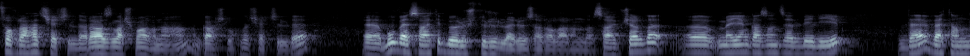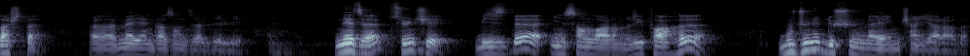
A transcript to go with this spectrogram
çox rahat şəkildə razılaşmaqla, qarşılıqlı şəkildə bu vəsaiti bölüşdürürlər öz aralarında. Sahibkar da müəyyən qazanc əldə eləyir və vətəndaş da müəyyən qazanc əldə eləyir. Necə? Çünki bizdə insanların rifahı bu günü düşünməyə imkan yaradır.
